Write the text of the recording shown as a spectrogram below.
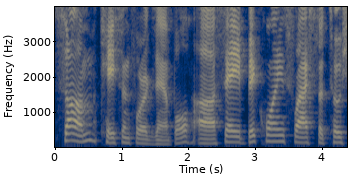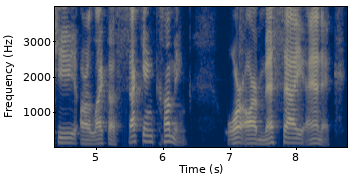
some, Kaysen, for example, uh, say Bitcoin slash Satoshi are like a second coming or are messianic.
